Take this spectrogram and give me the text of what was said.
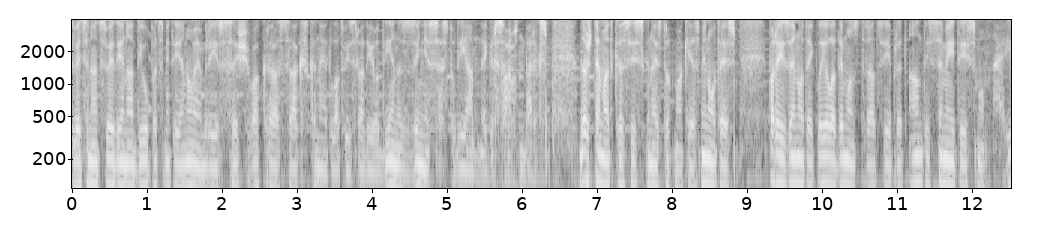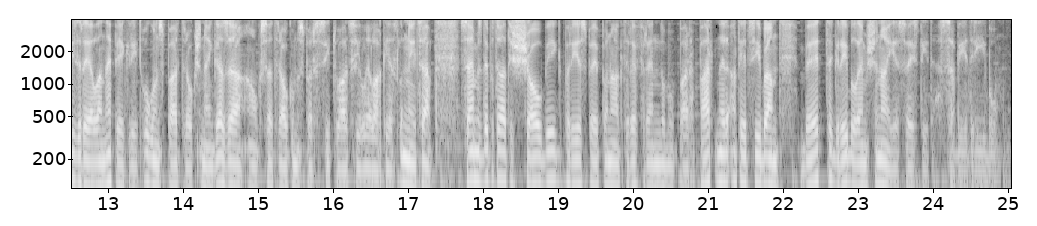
sveicināti Svētdienā, 12. novembrī, ir 6. vakarā, sāk skanēt Latvijas radio dienas ziņas studijā Negras Rozenbergs. Daži temati, kas izskanēs turpmākajās minūtēs. Parīzē notiek liela demonstrācija pret antisemītismu. Izrēla nepiekrīt uguns pārtraukšanai Gazā, augsts satraukums par situāciju lielākajā slimnīcā. Saimnes deputāti šaubīgi par iespēju panākt referendumu par partneru attiecībām, bet grib lemšanā iesaistīt sabiedrību.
